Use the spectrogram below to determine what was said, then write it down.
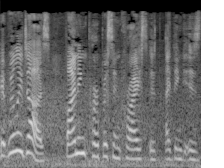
It really does. Finding purpose in Christ, is, I think, is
